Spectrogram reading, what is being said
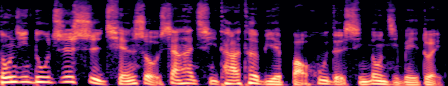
东京都知事、前首相和其他特别保护的行动警备队，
